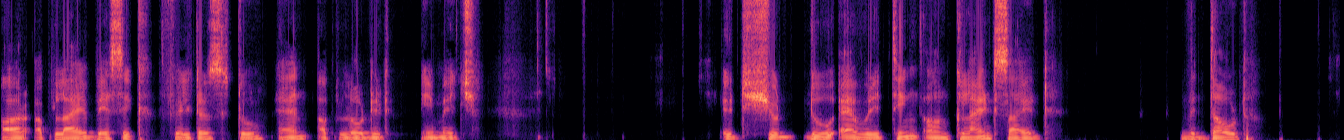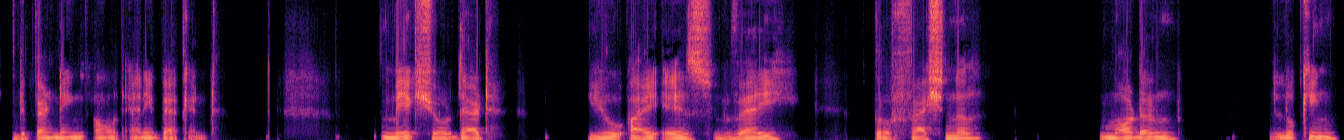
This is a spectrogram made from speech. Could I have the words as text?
or apply basic filters to an uploaded image. It should do everything on client side without depending on any backend. Make sure that UI is very professional, modern looking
